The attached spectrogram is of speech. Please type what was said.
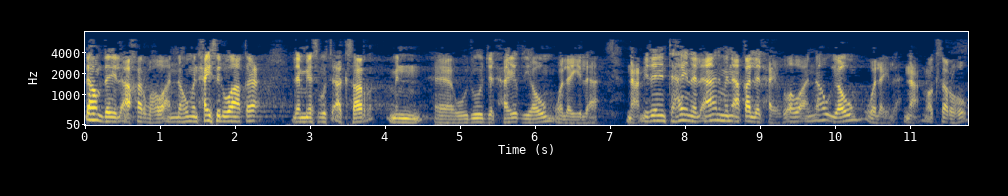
لهم دليل آخر وهو أنه من حيث الواقع لم يثبت أكثر من آه، وجود الحيض يوم وليلة. نعم إذا انتهينا الآن من أقل الحيض وهو أنه يوم وليلة. نعم وأكثره.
